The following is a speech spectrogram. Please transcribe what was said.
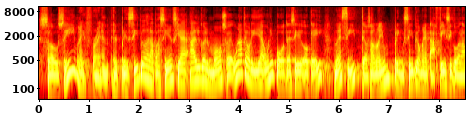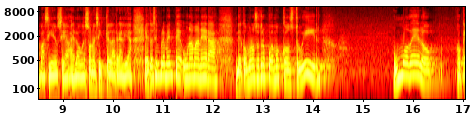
So, sí, my friend, el principio de la paciencia es algo hermoso. Es una teoría, una hipótesis, ¿ok? No existe, o sea, no hay un principio metafísico de la paciencia. Eso no existe en la realidad. Esto es simplemente una manera de cómo nosotros podemos construir un modelo ¿ok?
